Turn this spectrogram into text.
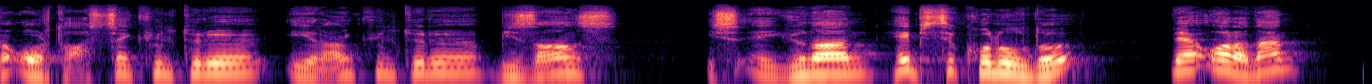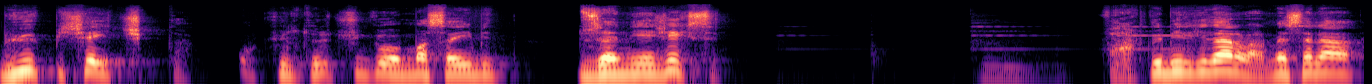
Orta Asya kültürü, İran kültürü, Bizans, e, Yunan hepsi konuldu. Ve oradan büyük bir şey çıktı. O kültürü çünkü o masayı bir düzenleyeceksin. Farklı bilgiler var. Mesela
